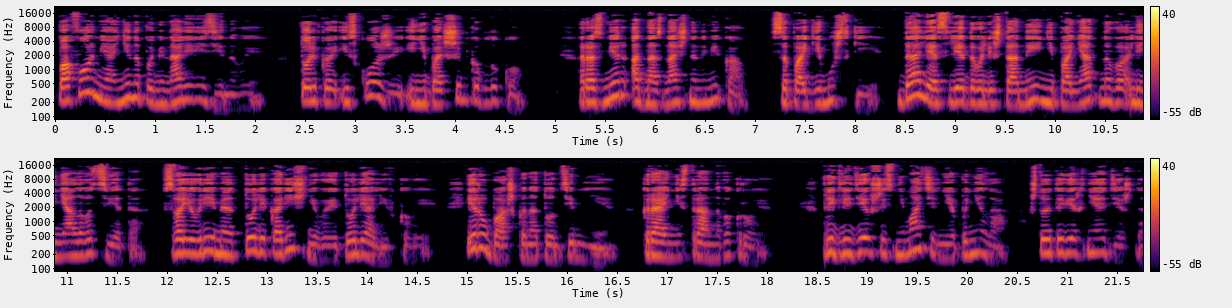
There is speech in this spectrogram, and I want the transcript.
По форме они напоминали резиновые, только из кожи и небольшим каблуком. Размер однозначно намекал. Сапоги мужские. Далее следовали штаны непонятного линялого цвета, в свое время то ли коричневые, то ли оливковые, и рубашка на тон темнее, крайне странного кроя. Приглядевшись внимательнее, поняла, что это верхняя одежда,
